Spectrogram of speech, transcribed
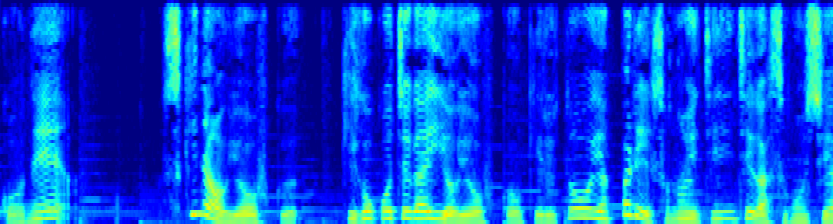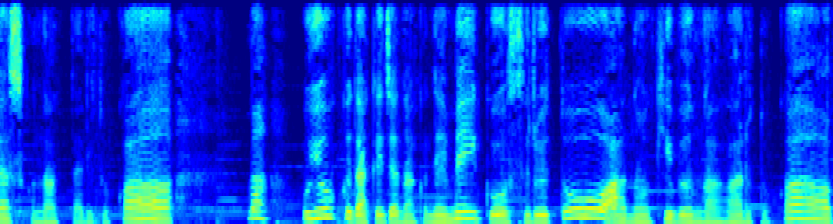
こうね、好きなお洋服、着心地がいいお洋服を着ると、やっぱりその一日が過ごしやすくなったりとか、まあ、お洋服だけじゃなくね、メイクをすると、あの、気分が上がるとか、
